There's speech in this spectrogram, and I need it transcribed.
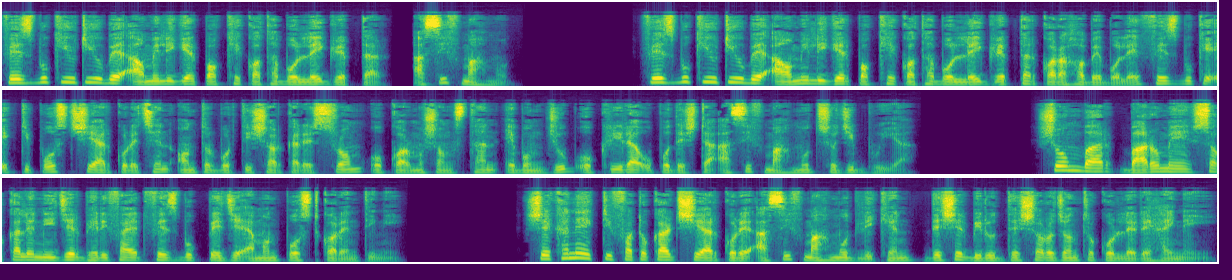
ফেসবুক ইউটিউবে আওয়ামী লীগের পক্ষে কথা বললেই গ্রেপ্তার, আসিফ মাহমুদ। ফেসবুক ইউটিউবে আওয়ামী লীগের পক্ষে কথা বললেই গ্রেপ্তার করা হবে বলে ফেসবুকে একটি পোস্ট শেয়ার করেছেন অন্তর্বর্তী সরকারের শ্রম ও কর্মসংস্থান এবং যুব ও ক্রীড়া উপদেষ্টা আসিফ মাহমুদ সজীব ভুইয়া। সোমবার, বারো মে, সকালে নিজের ভেরিফায়েড ফেসবুক পেজে এমন পোস্ট করেন তিনি। সেখানে একটি ফটোকার্ড শেয়ার করে আসিফ মাহমুদ লিখেন, দেশের বিরুদ্ধে ষড়যন্ত্র করলে রেহাই নেই।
